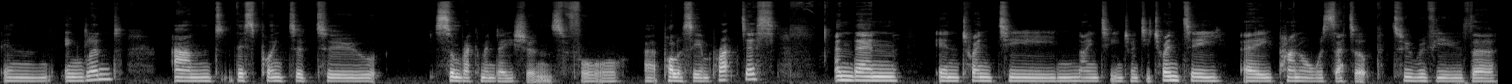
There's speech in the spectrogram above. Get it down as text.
in England, and this pointed to some recommendations for uh, policy and practice. And then in 2019 2020, a panel was set up to review the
